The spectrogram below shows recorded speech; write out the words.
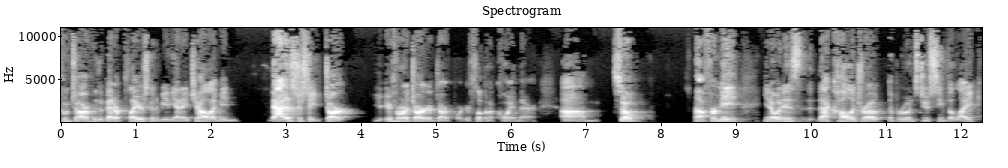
Kuntar who the better player is going to be in the NHL, I mean, that is just a dart. You're throwing a dart at a dartboard. You're flipping a coin there. Um, so uh, for me, you know, it is that college route the Bruins do seem to like.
